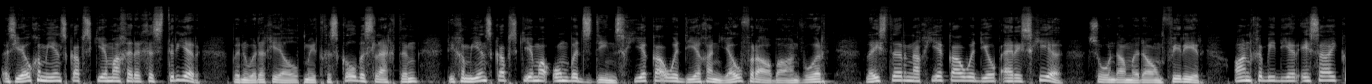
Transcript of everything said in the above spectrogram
is jou gemeenskapsskema geregistreer, benodig jy hulp met geskilbeslegting, die gemeenskapsskema ombudsdiens GKOD gaan jou vrae beantwoord. Luister na GKOD op RSG Sondagmiddag om 4uur. aangebied deur SAIK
